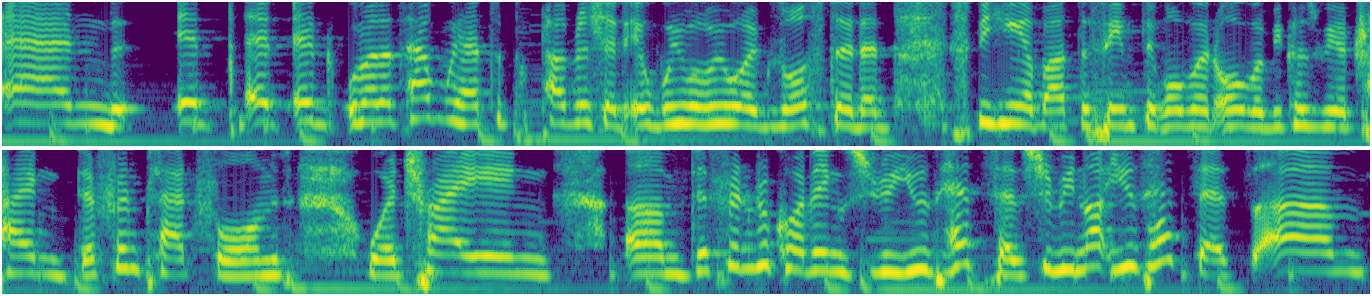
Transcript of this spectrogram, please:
and it, it, it by the time we had to publish it, it, we, were, we were exhausted and speaking about the same thing over and over because we are trying different platforms. We're trying um, different recordings. Should we use headsets? Should we not use headsets? Um,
